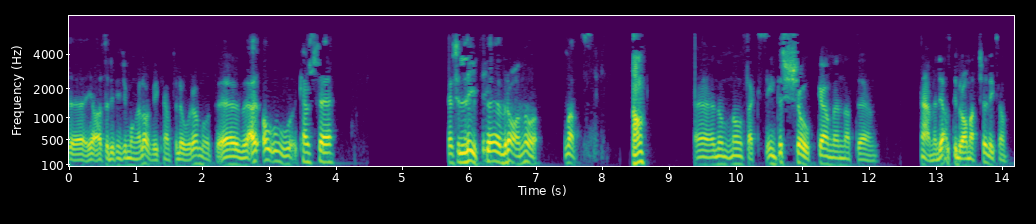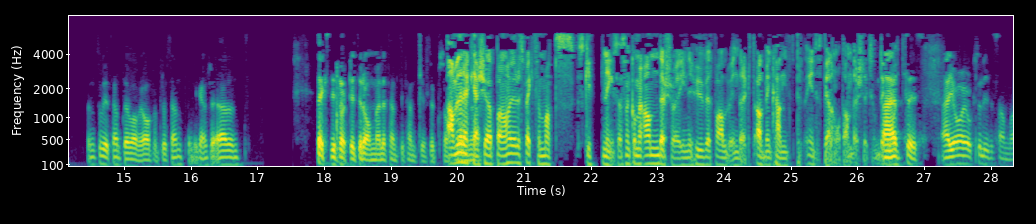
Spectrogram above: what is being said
Ja, alltså det finns ju många lag vi kan förlora mot. Eh, oh, kanske, kanske lite Vrano, Mats. Ja. Eh, någon, någon slags, inte choka men att, eh, nej men det är alltid bra matcher liksom. Sen så vet jag inte vad vi har för procent. Det kanske är runt 60-40 till dem eller 50-50 typ. så. Ja men det där kan jag köpa. Man har ju respekt för Mats skippning. Så sen kommer Anders och är inne i huvudet på Albin direkt. Albin kan inte spela mot Anders liksom. Det, Nej, precis. Nej, jag har ju också lite samma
